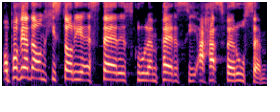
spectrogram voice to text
Opowiada on historię Estery z królem Persji, Ahasferusem.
